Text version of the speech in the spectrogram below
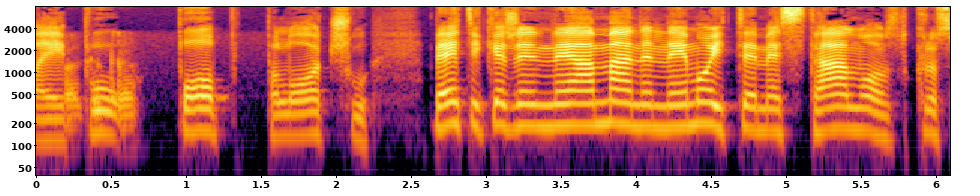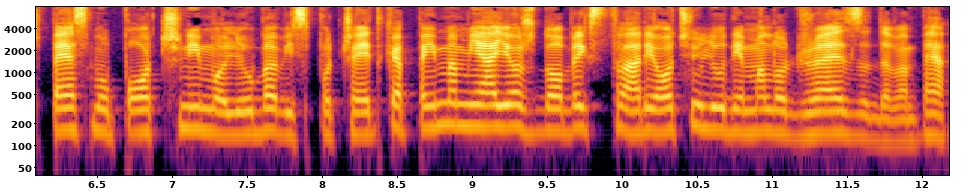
lepu pop ploču. Beti kaže, ne aman, nemojte me stalno, kroz pesmu počnimo ljubav iz početka, pa imam ja još dobrih stvari, hoću ljudi malo džeza da vam pevam.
